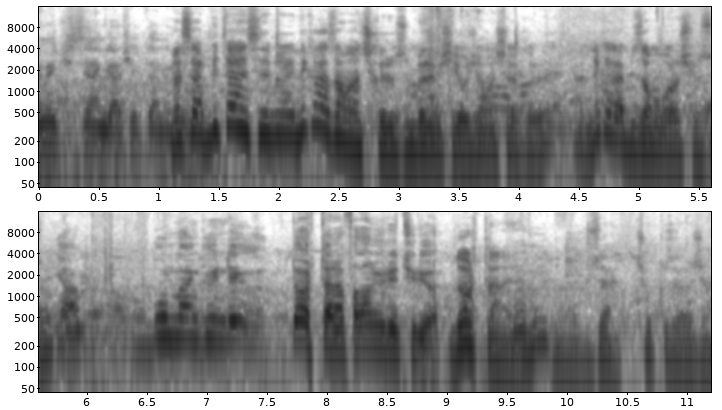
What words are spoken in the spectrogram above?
emek isteyen gerçekten ürünler. Mesela bir tanesini böyle ne kadar zaman çıkarıyorsun böyle bir şey hocam aşağı yukarı? Yani ne kadar bir zaman uğraşıyorsun? Ya bundan günde dört tane falan üretiliyor. Dört tane. Oo, güzel. Çok güzel hocam.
